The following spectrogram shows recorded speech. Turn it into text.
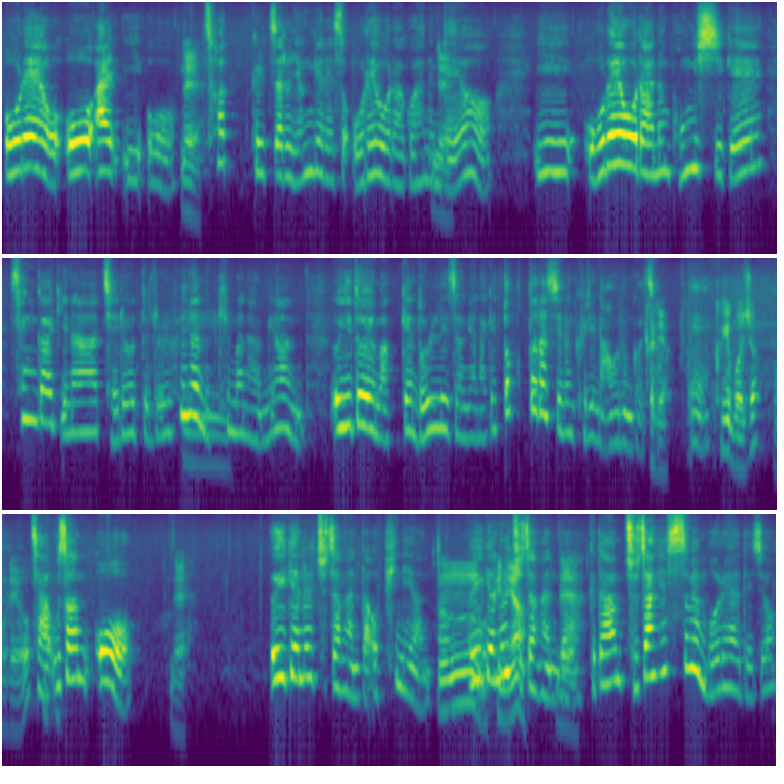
오레오, O-R-E-O. 네. 첫 글자를 연결해서 오레오라고 하는데요. 이 오레오라는 공식의 생각이나 재료들을 흘려넣기만 음. 하면 의도에 맞게 논리정연하게 똑 떨어지는 글이 나오는 거죠. 그래요. 네. 그게 뭐죠? 오래요? 자, 우선 O. 네. 의견을 주장한다. 오피니언. 음, 의견을 오피니언? 주장한다. 네. 그 다음 주장했으면 뭘 해야 되죠?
